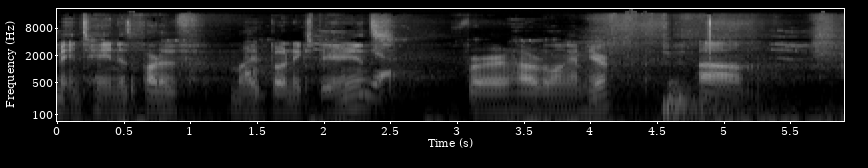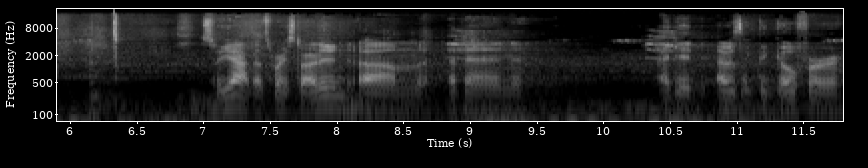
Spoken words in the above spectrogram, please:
maintain as a part of my Bowdoin experience Yeah. for however long I'm here. Um, so yeah, that's where I started. Um, and then I did. I was like the gopher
